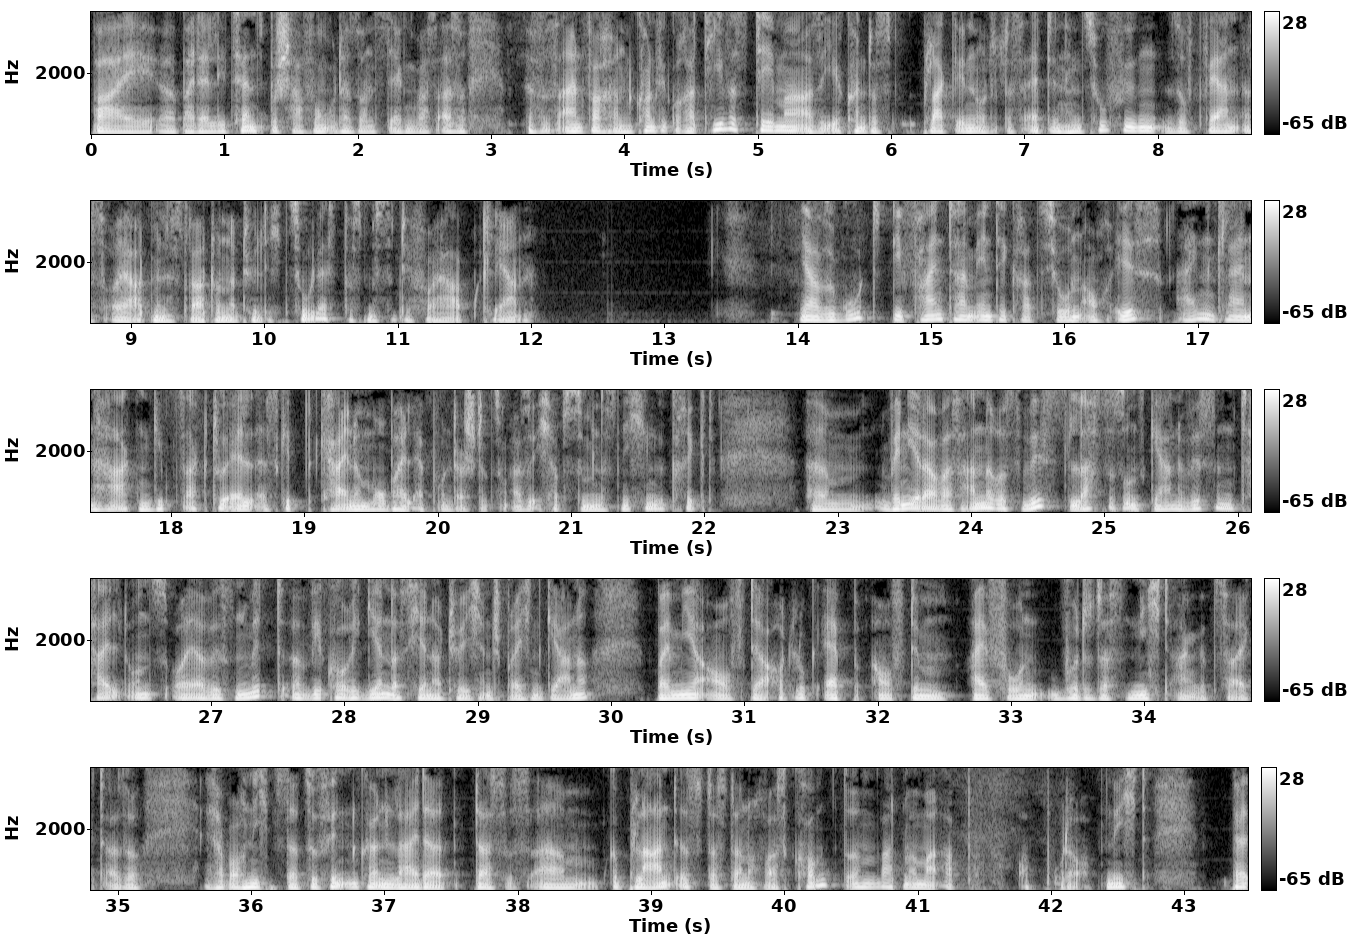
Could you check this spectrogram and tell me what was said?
bei, äh, bei der Lizenzbeschaffung oder sonst irgendwas. Also es ist einfach ein konfiguratives Thema. Also ihr könnt das Plugin oder das Add-in hinzufügen, sofern es euer Administrator natürlich zulässt. Das müsstet ihr vorher abklären. Ja, so gut die Findtime-Integration auch ist, einen kleinen Haken gibt's aktuell. Es gibt keine Mobile-App-Unterstützung. Also ich habe es zumindest nicht hingekriegt. Ähm, wenn ihr da was anderes wisst, lasst es uns gerne wissen, teilt uns euer Wissen mit. Äh, wir korrigieren das hier natürlich entsprechend gerne. Bei mir auf der Outlook-App auf dem iPhone wurde das nicht angezeigt. Also ich habe auch nichts dazu finden können, leider, dass es ähm, geplant ist, dass da noch was kommt. Ähm, warten wir mal ab, ob oder ob nicht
